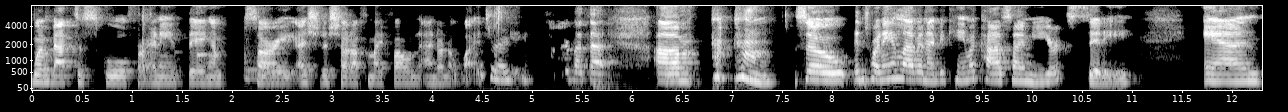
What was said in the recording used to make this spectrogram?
went back to school for anything. I'm sorry. I should have shut off my phone. I don't know why. It's Sorry about that. Um, so in 2011, I became a CASA in New York City, and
